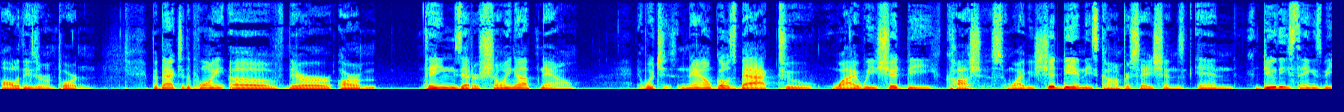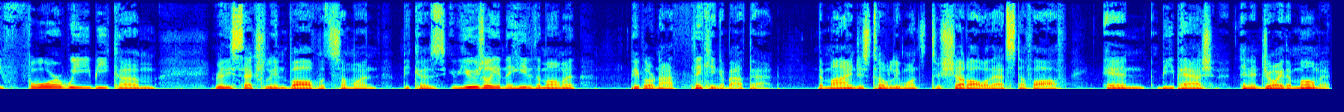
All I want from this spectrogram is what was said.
all of these are important. But back to the point of there are things that are showing up now, which now goes back to why we should be cautious, why we should be in these conversations and do these things before we become really sexually involved with someone. Because usually in the heat of the moment, people are not thinking about that. The mind just totally wants to shut all of that stuff off and be passionate and enjoy the moment.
